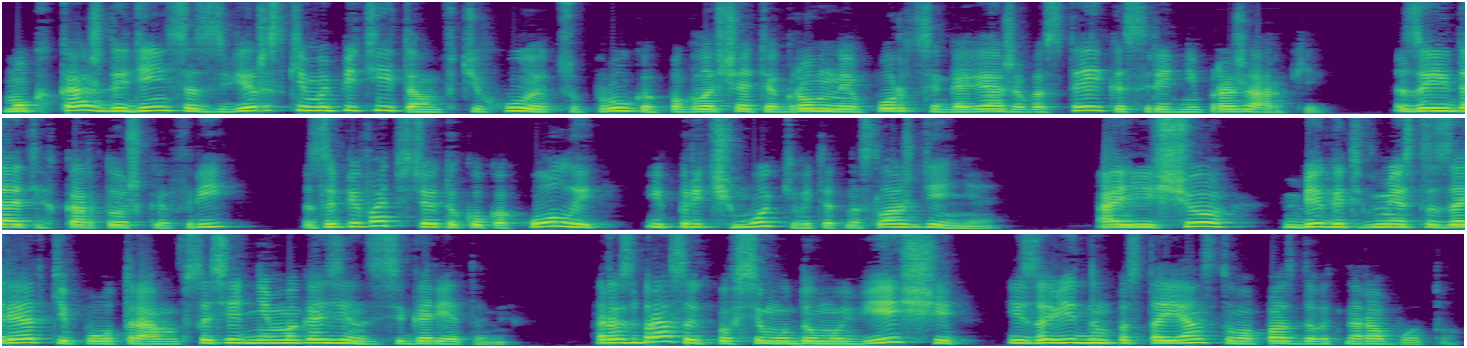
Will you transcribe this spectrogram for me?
мог каждый день со зверским аппетитом втихую от супруга поглощать огромные порции говяжьего стейка средней прожарки, заедать их картошкой фри, запивать все это кока-колой и причмокивать от наслаждения. А еще Бегать вместо зарядки по утрам в соседний магазин за сигаретами. Разбрасывать по всему дому вещи и завидным постоянством опаздывать на работу.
